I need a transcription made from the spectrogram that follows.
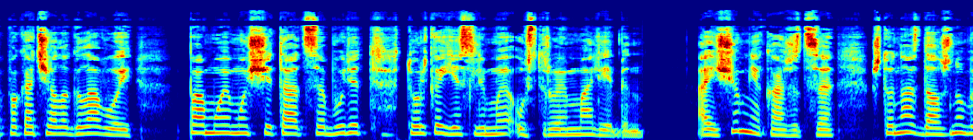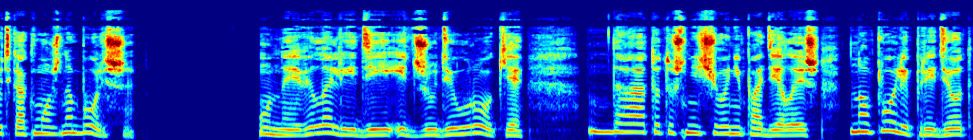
покачала головой. «По-моему, считаться будет только если мы устроим молебен. А еще мне кажется, что нас должно быть как можно больше». У Невилла, Лидии и Джуди уроки. Да, тут уж ничего не поделаешь, но Поли придет,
